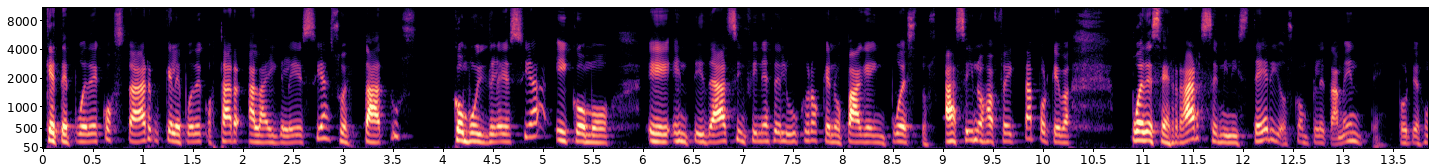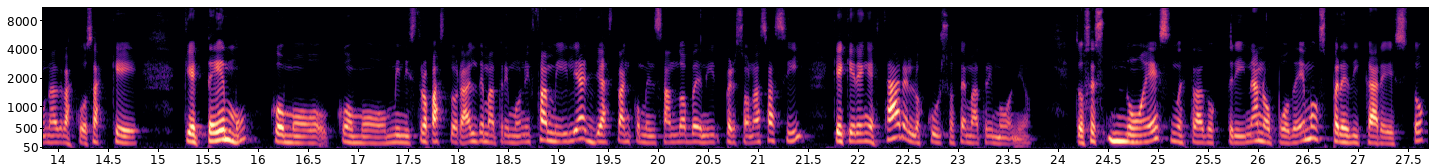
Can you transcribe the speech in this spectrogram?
que te puede costar, que le puede costar a la iglesia su estatus como iglesia y como eh, entidad sin fines de lucro que no pague impuestos. Así nos afecta porque puede cerrarse ministerios completamente, porque es una de las cosas que, que temo como, como ministro pastoral de matrimonio y familia, ya están comenzando a venir personas así que quieren estar en los cursos de matrimonio. Entonces, no es nuestra doctrina, no podemos predicar esto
